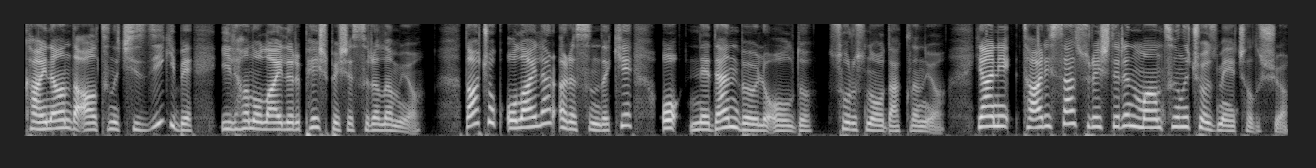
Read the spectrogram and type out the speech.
kaynağın da altını çizdiği gibi İlhan olayları peş peşe sıralamıyor. Daha çok olaylar arasındaki o neden böyle oldu sorusuna odaklanıyor. Yani tarihsel süreçlerin mantığını çözmeye çalışıyor,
